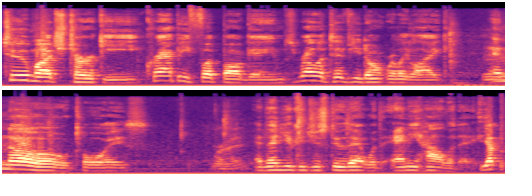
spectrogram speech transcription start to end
Too much turkey, crappy football games, relatives you don't really like, and no toys. Right. And then you could just do that with any holiday. Yep.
